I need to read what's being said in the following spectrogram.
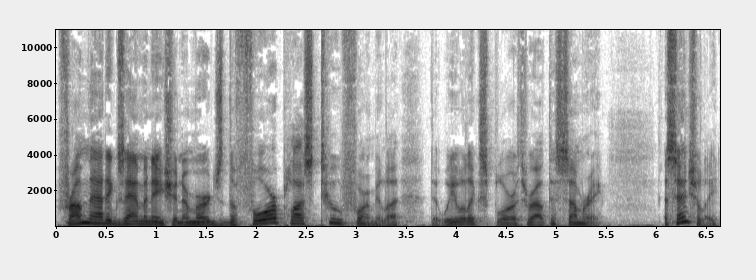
From that examination emerged the 4 plus 2 formula that we will explore throughout this summary. Essentially,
